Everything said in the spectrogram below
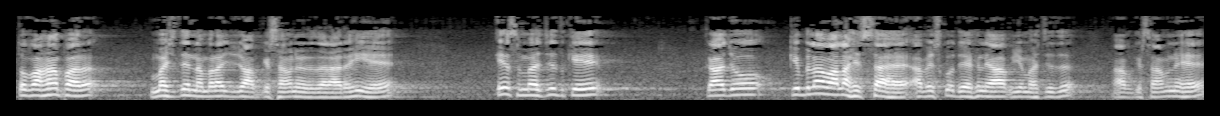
تو وہاں پر مسجد نمرہ جو آپ کے سامنے نظر آ رہی ہے، اس مسجد کے کا جو قبلہ والا حصہ ہے، اب اس کو دیکھ لیں آپ، یہ مسجد آپ کے سامنے ہے۔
